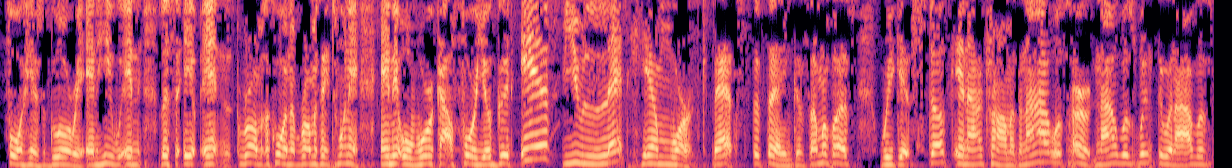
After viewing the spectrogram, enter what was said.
for His glory, and He and listen, in Romans according to Romans eight twenty, and it will work out for your good if you let Him work. That's the thing, because some of us we get stuck in our traumas, and I was hurt, and I was went through, and I was,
